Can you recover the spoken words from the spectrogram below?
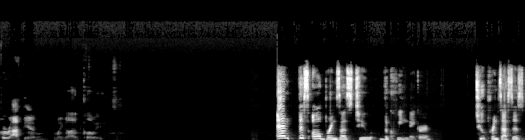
Baratheon. Oh my god, Chloe. And this all brings us to the Queenmaker. Two princesses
